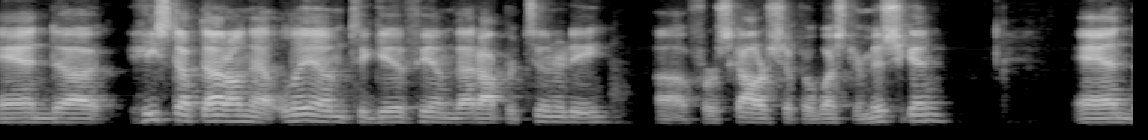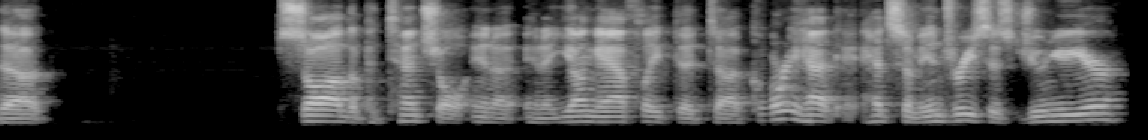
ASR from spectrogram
And uh, he stepped out on that limb to give him that opportunity uh, for a scholarship at Western Michigan and uh, saw the potential in a, in a young athlete that uh, Corey had had some injuries his junior year.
